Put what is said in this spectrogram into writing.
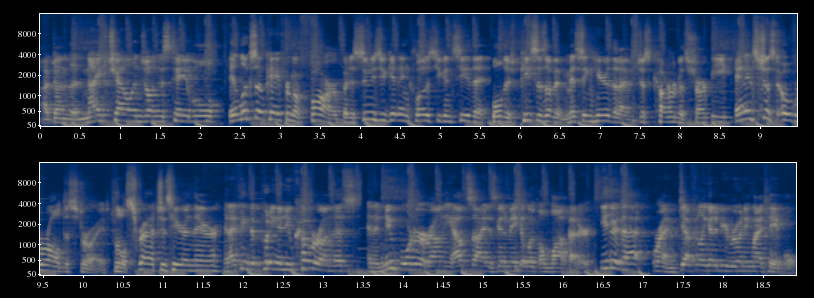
I've done the knife challenge on this table. It looks okay from afar, but as soon as you get in close, you can see that, well, there's pieces of it missing here that I've just covered with Sharpie, and it's just overall destroyed. Little scratches here and there, and I think that putting a new cover on this and a new border around the outside is gonna make it look a lot better. Either that, or I'm definitely gonna be ruining my table.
